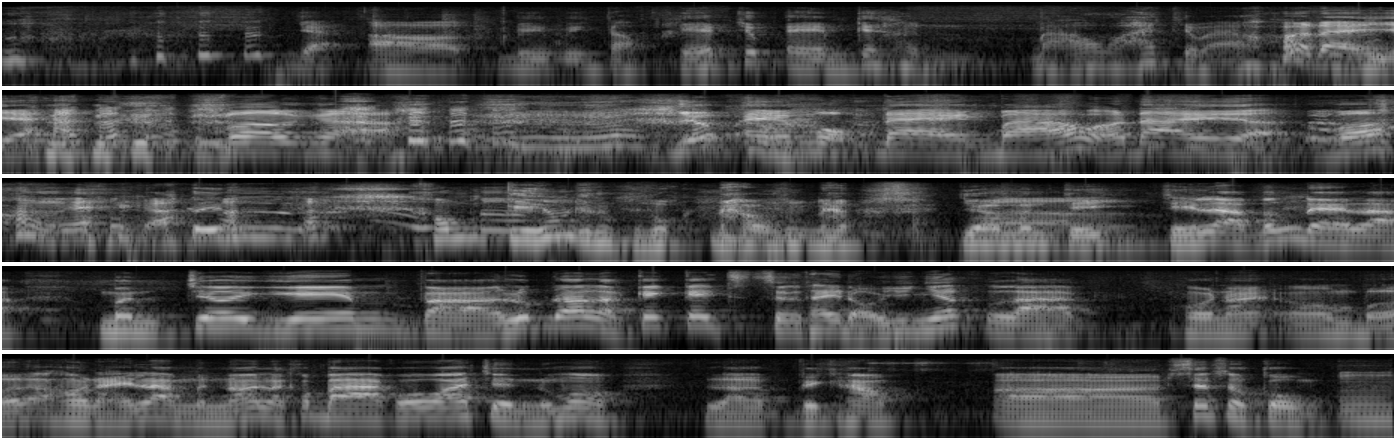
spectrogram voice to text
Dạ ờ, biên biên tập ghép giúp em cái hình báo quá trời báo ở đây nha vâng ạ. Giúp em một đàn báo ở đây ạ. Vâng em cảm tin không kiếm được một đồng nào giờ mình chỉ Wow. chỉ là vấn đề là mình chơi game và lúc đó là cái cái sự thay đổi duy nhất là hồi nãy hôm bữa là hồi nãy là mình nói là có ba cái quá trình đúng không? Là việc học ờ, xếp sau cùng. Ừ.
